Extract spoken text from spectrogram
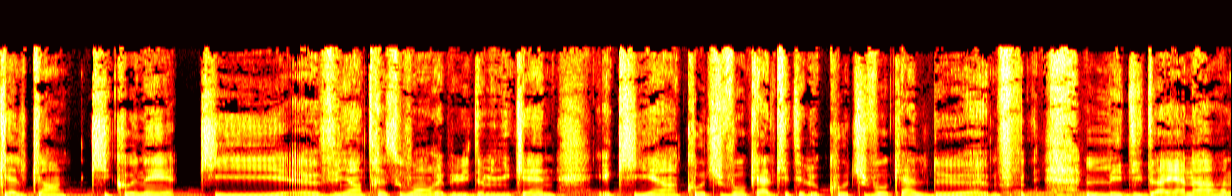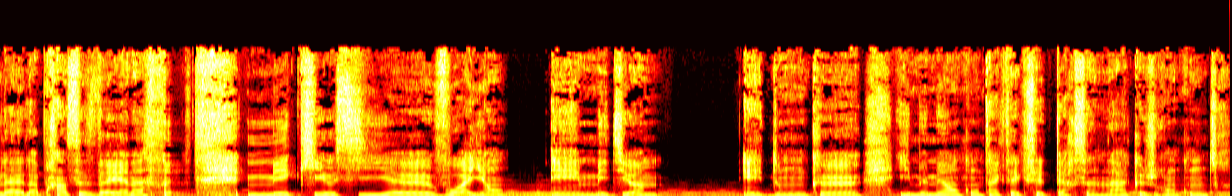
quelqu'un qui connaît, qui euh, vient très souvent en République dominicaine et qui est un coach vocal, qui était le coach vocal de euh, Lady Diana, la, princesse Diana, mais qui est aussi euh, voyant et médium. Et donc, il me met en contact avec cette personne-là que je rencontre.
